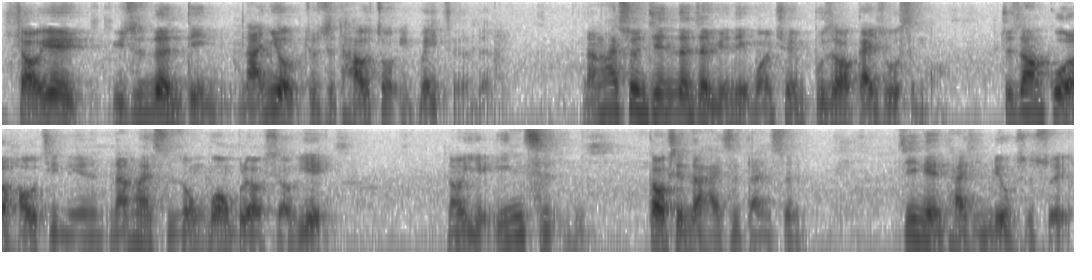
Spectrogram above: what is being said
小叶于是认定男友就是他要走一辈子的人。男孩瞬间愣在原地，完全不知道该说什么。就这样过了好几年，男孩始终忘不了小叶，然后也因此到现在还是单身。今年他已经六十岁了，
